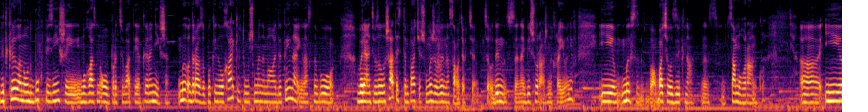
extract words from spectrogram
відкрила ноутбук пізніше і могла знову працювати як і раніше. Ми одразу покинули Харків, тому що в мене мала дитина, і у нас не було варіантів залишатись, тим паче, що ми жили на Саутівці. Це один з найбільш уражених районів. І ми все бачили з вікна е, з самого ранку. Е, І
